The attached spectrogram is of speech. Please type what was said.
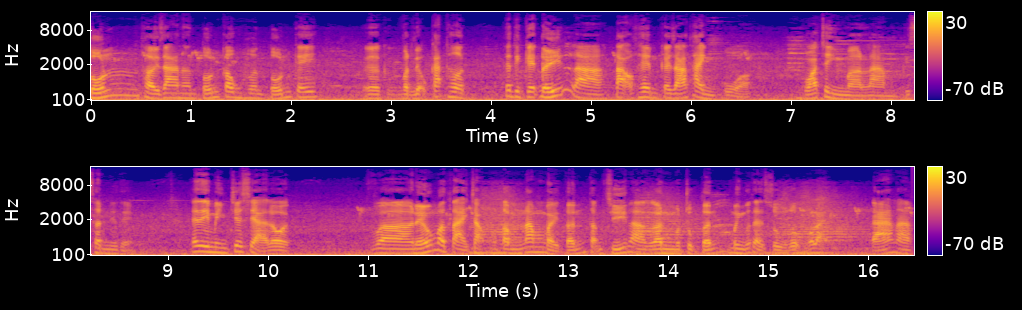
tốn thời gian hơn tốn công hơn tốn cái uh, vật liệu cắt hơn. Thế thì cái đấy là tạo thêm cái giá thành của quá trình mà làm cái sân như thế. Thế thì mình chia sẻ rồi. Và nếu mà tải trọng tầm 5 7 tấn thậm chí là gần một chục tấn mình có thể sử dụng cái loại đá là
